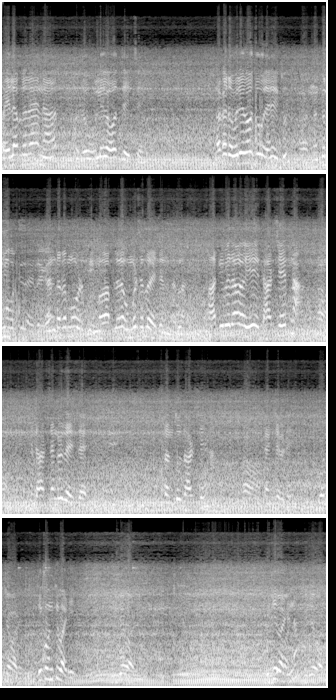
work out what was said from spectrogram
पहिला आपल्याला आहे ना ओले गावात जायचं आहे आता डवलेगाव जवळ आहे ना इथून? नंतर मग वरती जायचं आहे नंतर मग वरती मग आपल्याला उंबरशेतला जायचं नंतरला आधी वेळेला हे धाडसे आहेत ना? ते धाडशांकडे जायचं आहे संतोष धाडसे आहे ना? हां. त्यांच्याकडे. कोणच्या वाडी ती कोणती वाडी? विजयवाडी. तुझी वाडी ना? विजयवाडी.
